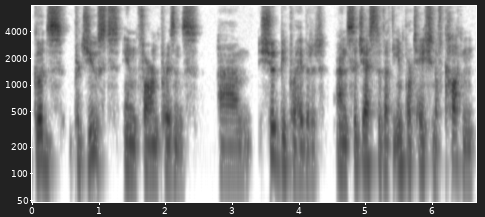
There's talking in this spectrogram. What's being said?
goods produced in foreign prisons um, should be prohibited and suggested that the importation of cotton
